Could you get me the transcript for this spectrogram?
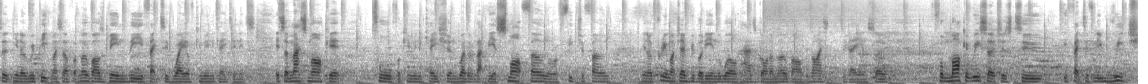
to, you know, repeat myself, but mobile's been the effective way of communicating. It's, it's a mass market tool for communication, whether that be a smartphone or a feature phone you know, pretty much everybody in the world has got a mobile device today. And so for market researchers to effectively reach,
